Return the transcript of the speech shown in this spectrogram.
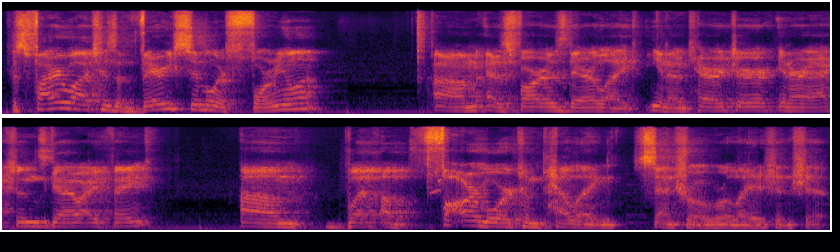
Because firewatch has a very similar formula um, as far as their like you know character interactions go i think. Um, but a far more compelling central relationship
